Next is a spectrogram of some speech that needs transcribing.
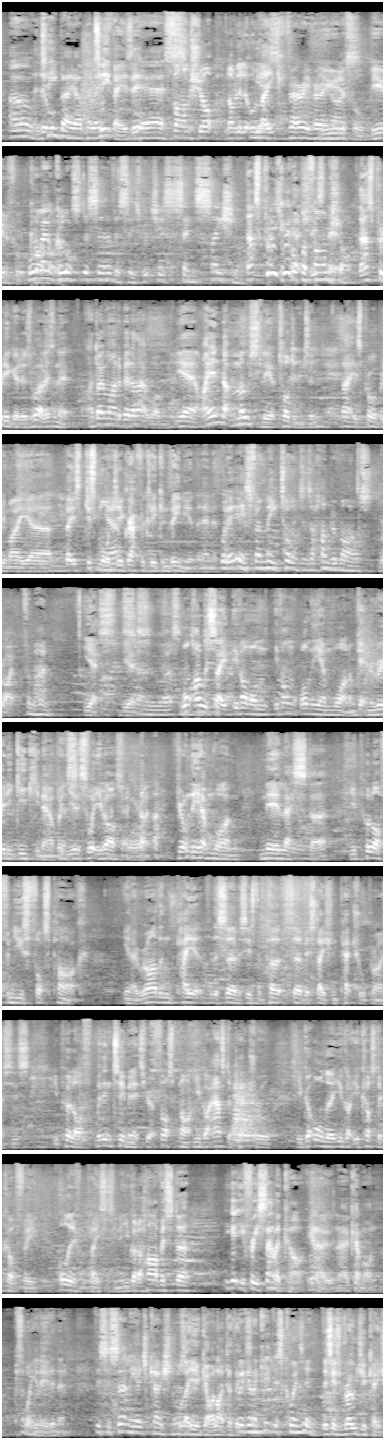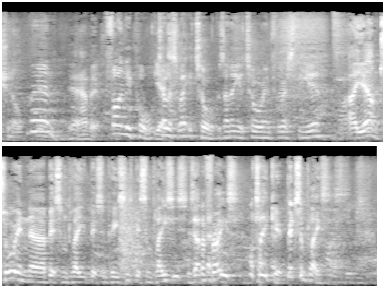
Oh, Tebay, I believe. Tebay, is it? Yes. Farm shop, lovely little Yes, lake. very, very beautiful, nice. beautiful. What Can't about. Gloucester Services, which is sensational? That's pretty good, a proper actually, farm shop. That's pretty good as well, isn't it? I don't mind a bit of that one. Yeah, I end up mostly at Toddington. That is probably my, uh, but it's just more Yeah. geographically convenient than anything. Well, it is for me. Toddington's hundred miles Right. from home. Yes, yes. So, uh, what I would say, if I'm on if I'm on the M1, I'm getting really geeky now, but Yes. this is what you've asked for, right? if you're on the M1 near Leicester, you pull off and use Fosse Park. You know, rather than pay it for the services for per service station petrol prices, you pull off. Within two minutes, you're at Fosse Park. You've got Asda petrol. You've got all the. You've got your Costa coffee. All the different places. You know, you've got a harvester. You get your free salad cart. You know, now, come on, that's what you need, isn't it? This is certainly educational. Well, there you go. I like to think We're going to keep this quiz in. This is road educational. Man. Yeah, have it. Finally, Paul, Yes. tell us about your tour because I know you're touring for the rest of the year. Uh, yeah, I'm touring uh, bits and pla- bits and pieces, bits and places. Is that a phrase? I'll take it. Bits and places.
